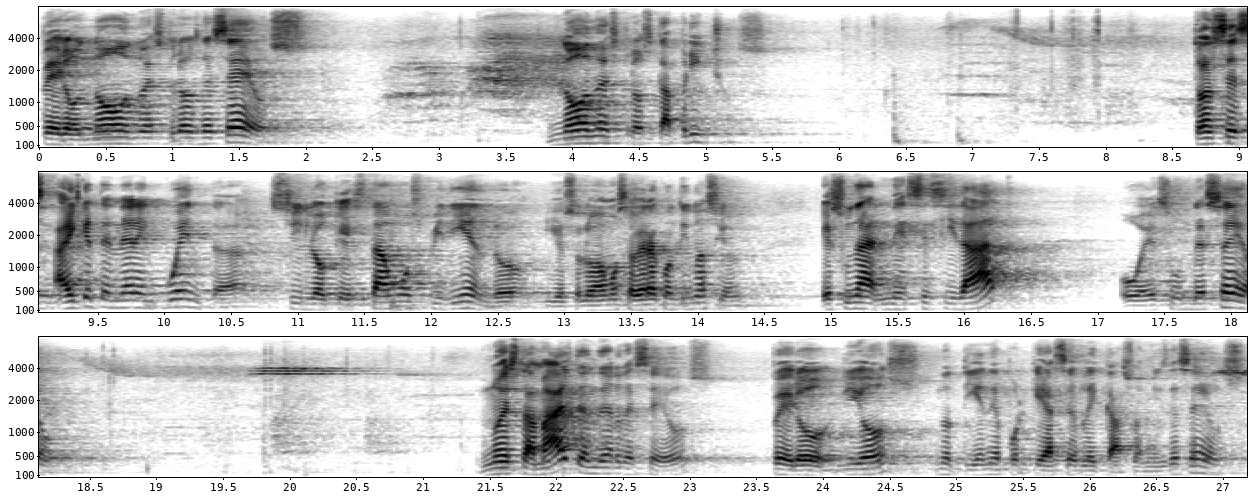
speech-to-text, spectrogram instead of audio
pero no nuestros deseos, no nuestros caprichos. Entonces hay que tener en cuenta si lo que estamos pidiendo, y eso lo vamos a ver a continuación, es una necesidad o es un deseo. No está mal tener deseos, pero Dios no tiene por qué hacerle caso a mis deseos.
